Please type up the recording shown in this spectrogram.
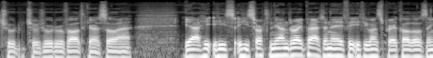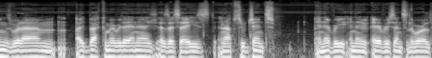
true, true, true the roof altogether. So, uh, yeah, he, he's he's certainly on the right path, and if he, if he wants to break all those things, but um, I'd back him every day. And as I say, he's an absolute gent in every in every sense of the world,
